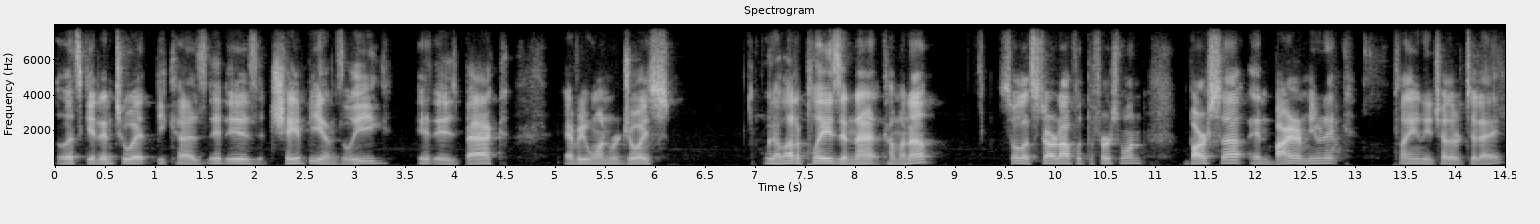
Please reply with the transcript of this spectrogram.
Let's get into it because it is Champions League. It is back. Everyone rejoice. We got a lot of plays in that coming up. So let's start off with the first one. Barca and Bayern Munich playing each other today.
